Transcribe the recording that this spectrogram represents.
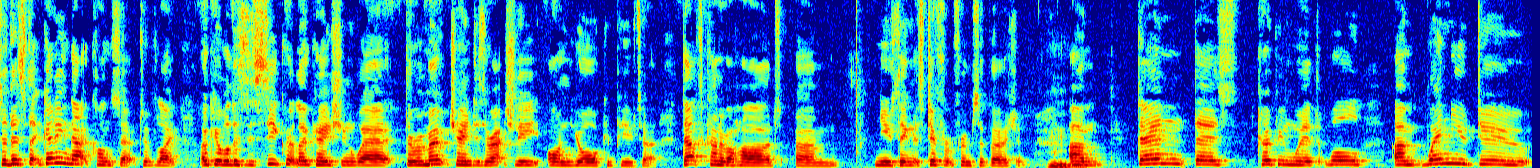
So there's that, getting that concept of like, okay, well, there's this secret location where the remote changes are actually on your computer. That's kind of a hard um, new thing that's different from subversion. Mm. Um, then there's coping with, well, um, when you do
